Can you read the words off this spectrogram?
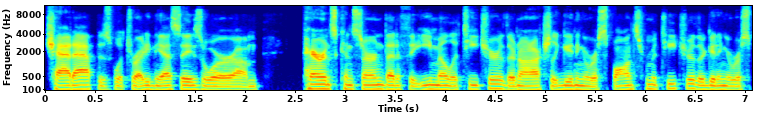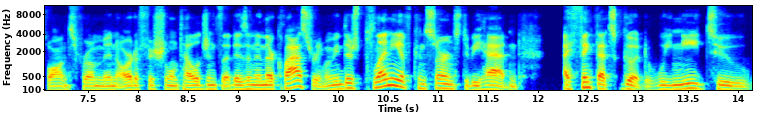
chat app is what's writing the essays, or um, parents concerned that if they email a teacher, they're not actually getting a response from a teacher, they're getting a response from an artificial intelligence that isn't in their classroom. I mean, there's plenty of concerns to be had. And I think that's good. We need to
